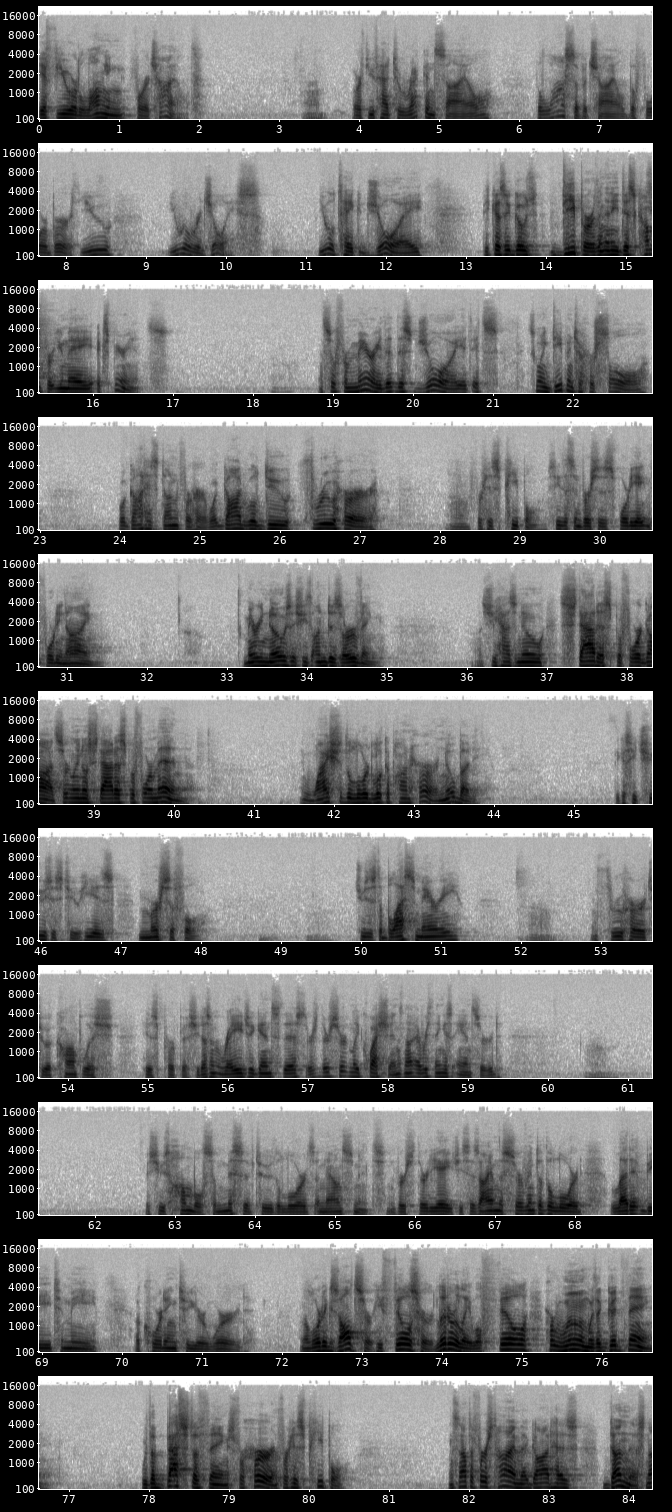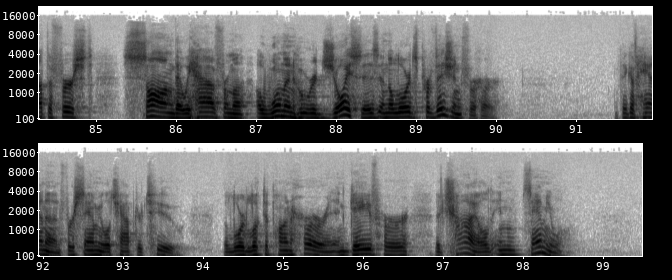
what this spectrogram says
if you were longing for a child. Um, or if you've had to reconcile the loss of a child before birth. You, you will rejoice you will take joy because it goes deeper than any discomfort you may experience. And so for Mary, that this joy, it, it's, it's going deep into her soul, what God has done for her, what God will do through her uh, for his people. See this in verses 48 and 49. Mary knows that she's undeserving. She has no status before God, certainly no status before men. And why should the Lord look upon her? Nobody. Because he chooses to. He is merciful. Chooses to bless Mary um, and through her to accomplish his purpose. She doesn't rage against this. There's, there's certainly questions. Not everything is answered. Um, but she was humble, submissive to the Lord's announcement. In verse 38, she says, I am the servant of the Lord. Let it be to me according to your word. And the Lord exalts her. He fills her, literally, will fill her womb with a good thing, with the best of things for her and for his people. It's not the first time that God has done this, not the first song that we have from a, a woman who rejoices in the Lord's provision for her. Think of Hannah in 1 Samuel chapter 2. The Lord looked upon her and gave her the child in Samuel.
